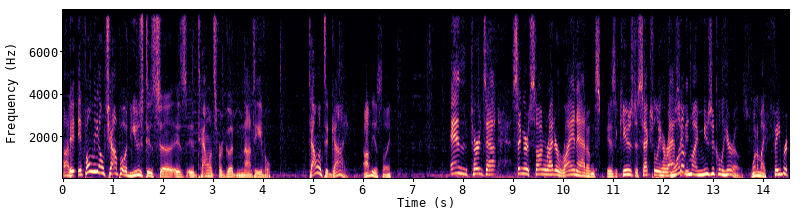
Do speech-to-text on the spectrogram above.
If only El Chapo had used his, uh, his his talents for good and not evil. Talented guy. Obviously. And it turns out singer songwriter Ryan Adams is accused of sexually harassing One of my musical heroes, one of my favorite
